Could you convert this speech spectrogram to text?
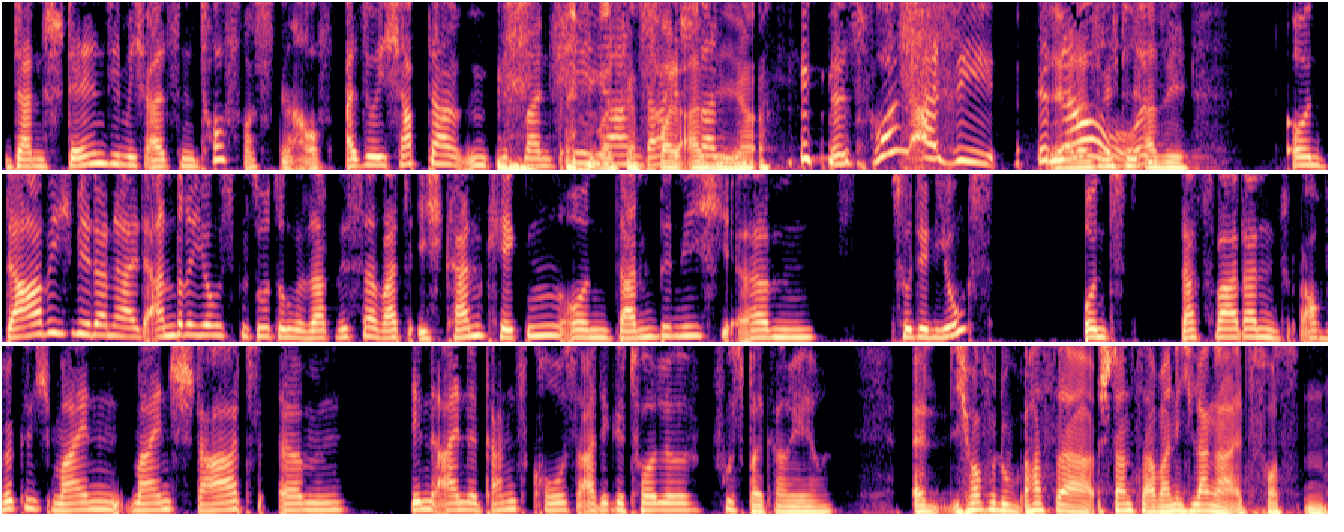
dann stellen die mich als einen Torpfosten auf. Also ich habe da mit meinen vier Jahren ja voll da gestanden. assi, ja. Das ist voll assi. Genau. Ja, das ist richtig und, assi. Und da habe ich mir dann halt andere Jungs gesucht und gesagt, wisst ihr was, ich kann kicken. Und dann bin ich ähm, zu den Jungs. Und das war dann auch wirklich mein, mein Start ähm, in eine ganz großartige, tolle Fußballkarriere. Äh, ich hoffe, du hast da, standst da aber nicht lange als Pfosten,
